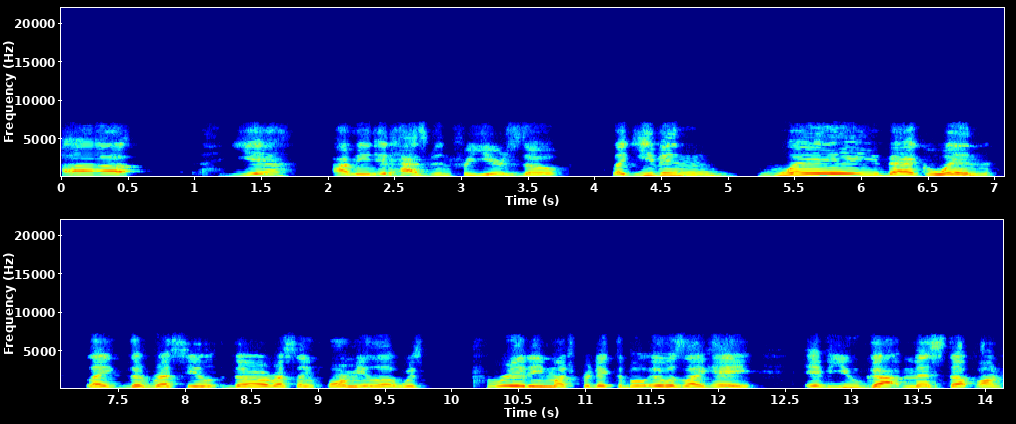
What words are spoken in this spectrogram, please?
Uh, yeah. I mean, it has been for years though. Like even way back when, like the wrestle the wrestling formula was pretty much predictable. It was like, hey, if you got messed up on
